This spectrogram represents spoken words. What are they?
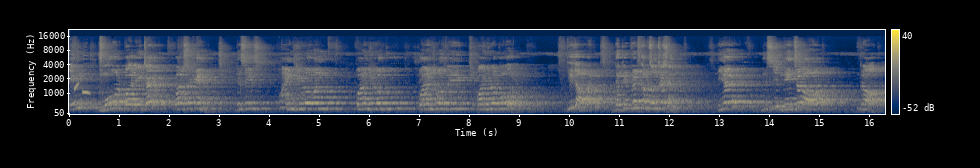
in mole per liter per second. This is 0.01, 0.02, 0.03, 0.04. These are the different concentration. Here, this is nature of graph.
